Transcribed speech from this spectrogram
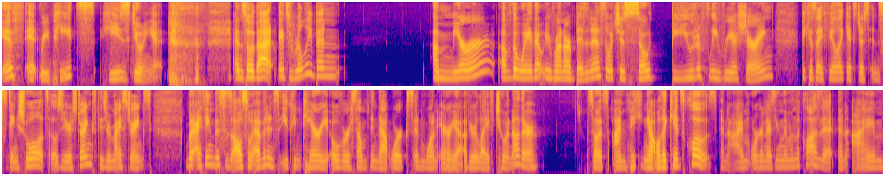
if it repeats, he's doing it. and so that it's really been a mirror of the way that we run our business, which is so beautifully reassuring because I feel like it's just instinctual. It's those are your strengths, these are my strengths. But I think this is also evidence that you can carry over something that works in one area of your life to another. So it's I'm picking out all the kids' clothes and I'm organizing them in the closet and I'm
